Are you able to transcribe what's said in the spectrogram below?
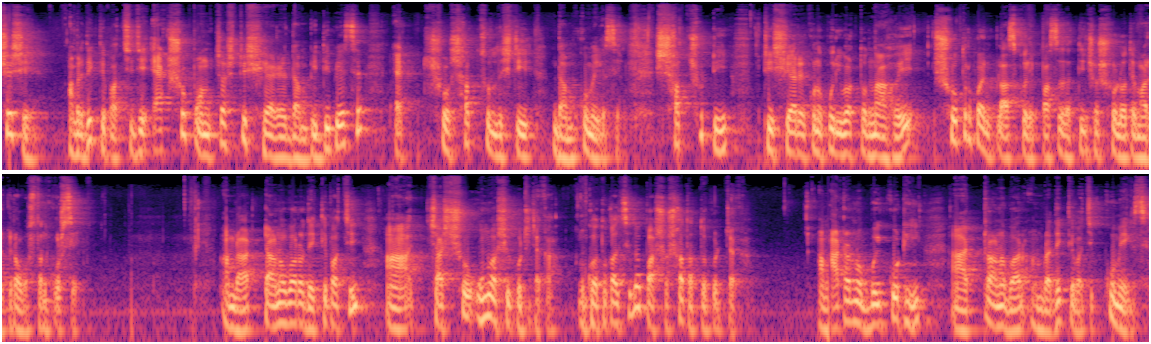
শেষে আমরা দেখতে পাচ্ছি যে একশো পঞ্চাশটি শেয়ারের দাম বৃদ্ধি পেয়েছে, একশো সাতচল্লিশটির দাম কমে গেছে। সাতষট্টিটি শেয়ারের কোনো পরিবর্তন না হয়ে সতেরো পয়েন্ট প্লাস করে পাঁচ হাজার তিনশো ষোলোতে মার্কেট অবস্থান করছে। আমরা টার্নওভারও দেখতে পাচ্ছি চারশো উনআশি কোটি টাকা। গতকাল ছিল পাঁচশো সাতাত্তর কোটি টাকা। আটানব্বই কোটি টার্নওভার আমরা দেখতে পাচ্ছি, কমে গেছে।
